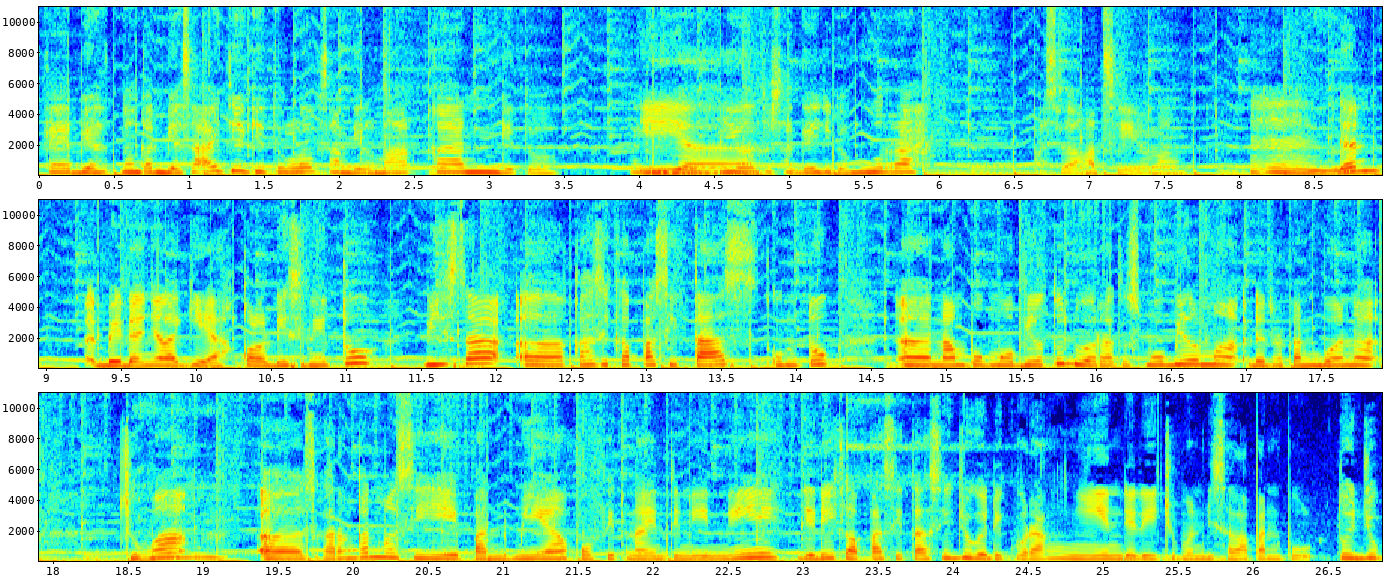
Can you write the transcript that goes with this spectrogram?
kayak bias- nonton biasa aja gitu loh sambil makan gitu. Lagi Iya. mobil terus harganya juga murah. Pas banget sih emang. Mm-mm, Dan bedanya lagi ya, kalau di sini tuh bisa eh, kasih kapasitas untuk eh, nampung mobil tuh 200 mobil mak dan rekan buana. Cuma eh, sekarang kan masih pandemi ya COVID-19 ini, jadi kapasitasnya juga dikurangin, jadi cuman bisa 80 70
